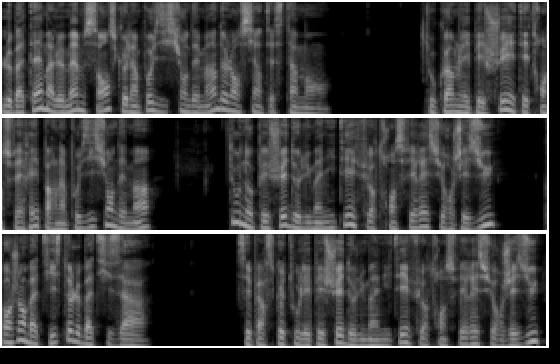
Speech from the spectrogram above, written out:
le baptême a le même sens que l'imposition des mains de l'Ancien Testament. Tout comme les péchés étaient transférés par l'imposition des mains, tous nos péchés de l'humanité furent transférés sur Jésus quand Jean-Baptiste le baptisa. C'est parce que tous les péchés de l'humanité furent transférés sur Jésus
